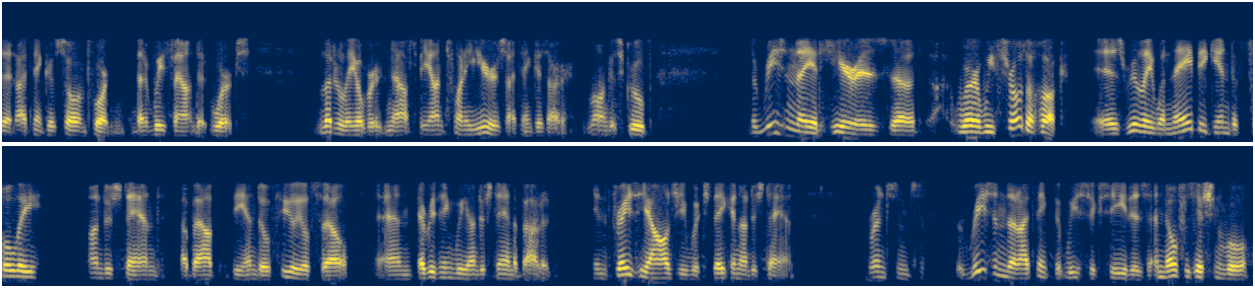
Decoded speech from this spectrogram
that I think are so important that we found it works literally over now it's beyond 20 years, I think, is our longest group. The reason they adhere is uh, where we throw the hook is really when they begin to fully understand about the endothelial cell and everything we understand about it in phraseology which they can understand. For instance, the reason that I think that we succeed is, and no physician will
